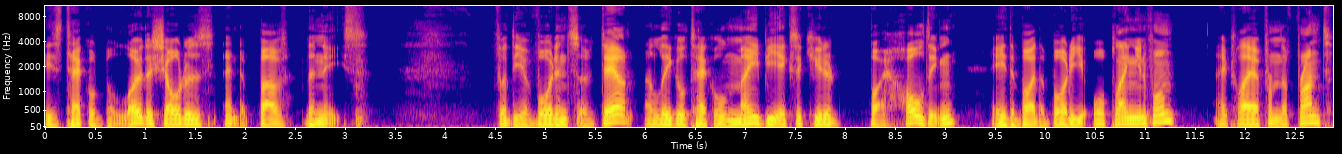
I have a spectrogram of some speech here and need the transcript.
is tackled below the shoulders and above the knees. For the avoidance of doubt, a legal tackle may be executed by holding, either by the body or playing uniform, a player from the front,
